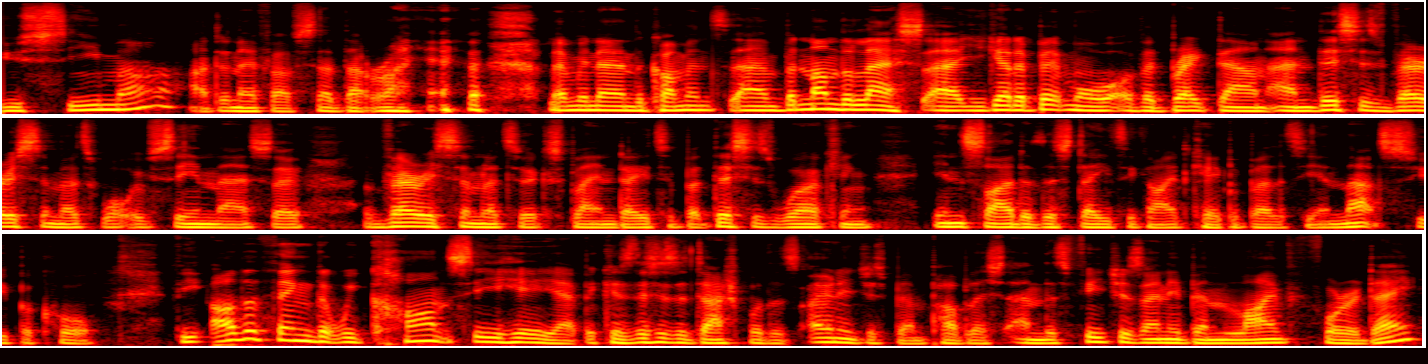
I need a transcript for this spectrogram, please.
Uusimaa. I don't know if I've said that right. Let me know in the comments. Um, but nonetheless, uh, you get a bit more of a breakdown. And this is very similar to what we've seen there. So very similar to explain data, but this is working inside of this data guide capability. And that's super cool. The other thing that we can't see here yet, because this is a dashboard that's only just been published and this feature's only been live for a day,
